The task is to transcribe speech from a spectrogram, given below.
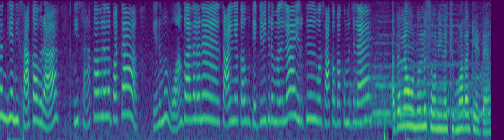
சந்தியா நீ சாக்காவுறா நீ சாக்காவுறத பார்த்தா என்னமோ உன் காதலன சாலினி அக்காவுக்கு கெட்டி வைக்கிற மாதிரிலாம் இருக்கு உன் சாக்க பார்க்க முடியல அதெல்லாம் ஒன்றும் இல்லை சோனி நான் சும்மா தான் கேட்டேன்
